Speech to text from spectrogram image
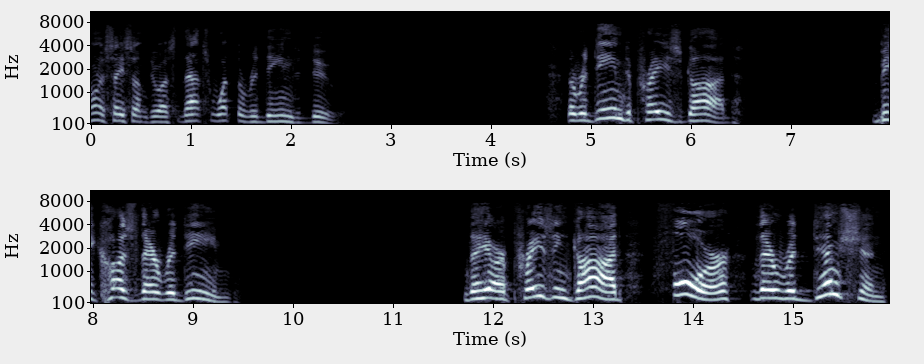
I want to say something to us. That's what the redeemed do. The redeemed praise God because they're redeemed. They are praising God for their redemption.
